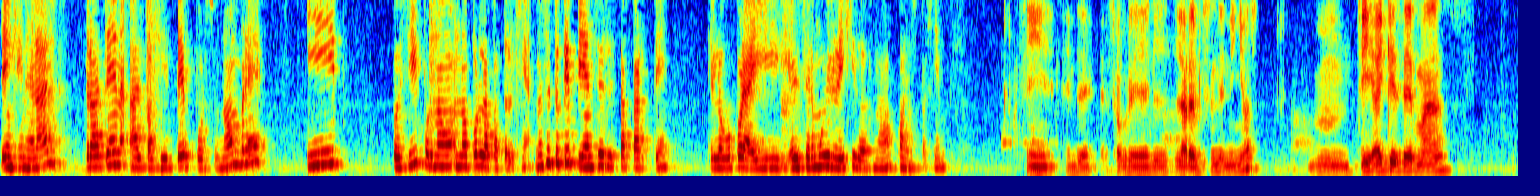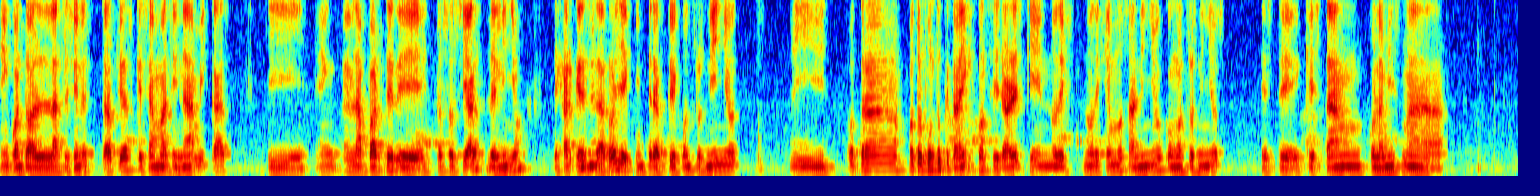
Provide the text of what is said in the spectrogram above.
en general, traten al paciente por su nombre y, pues sí, por no, no por la patología. No sé tú qué pienses esta parte, que luego por ahí el ser muy rígidos, ¿no? Con los pacientes. Sí, sobre la revisión de niños, mm, sí, hay que ser más, en cuanto a las sesiones de terapias, que sean más dinámicas, y en, en, la parte de lo social del niño, dejar que desarrolle, que interactúe con otros niños. Y otra, otro punto que también hay que considerar es que no, no dejemos al niño con otros niños este, que están con la misma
